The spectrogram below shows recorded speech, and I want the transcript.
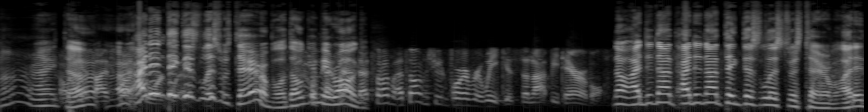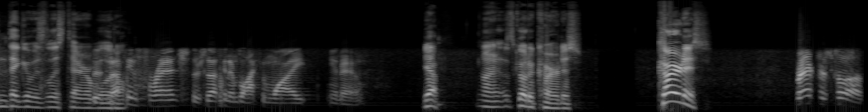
All right. Only uh, five all right. I didn't think with. this list was terrible. Don't get me wrong. That's what I'm, that's all I'm shooting for every week is to not be terrible. No, I did not I did not think this list was terrible. I didn't think it was list terrible There's at all. nothing French. There's nothing in black and white. You know. Yep. All right, let's go to Curtis. Curtis. Breakfast Club.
